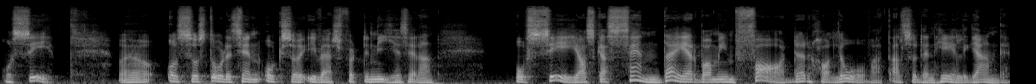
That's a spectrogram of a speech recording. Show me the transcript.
och se. Eh, och så står det sen också i vers 49 sedan och se, jag ska sända er vad min fader har lovat, alltså den helige Ande.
